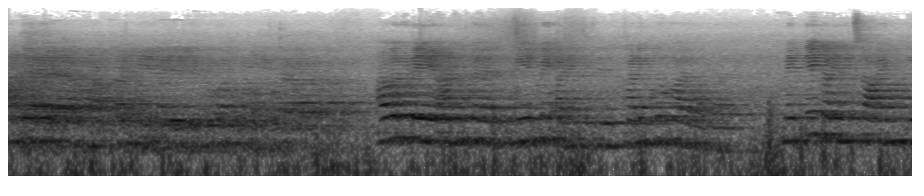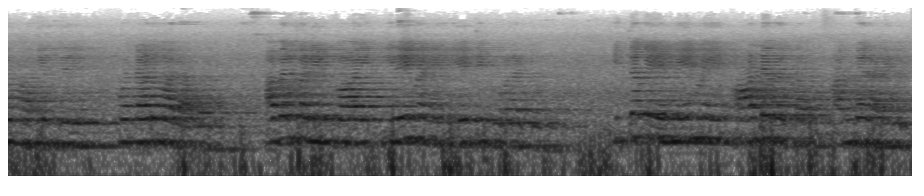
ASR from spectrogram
ஆண்டவர் தம் மக்கள் மீது விருப்பம் கொள்கின்றார் அவருடைய அன்பர் நேர்மை அடைந்து களிப்புவாராக மெத்தைகளில் சாய்ந்து மகிழ்ந்து கொண்டாடுவாராக அவர்களின் வாய் இறைவனை ஏற்றி புகழட்டும் இத்தகைய மேன்மை ஆண்டவர் தம் அன்பர் அனைவருக்கும்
